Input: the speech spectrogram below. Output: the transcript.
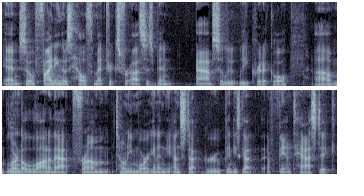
And so finding those health metrics for us has been absolutely critical. Um, learned a lot of that from Tony Morgan and the Unstuck group, and he's got a fantastic,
